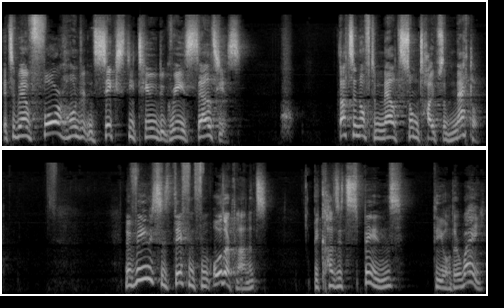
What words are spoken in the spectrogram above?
It's about 462 degrees Celsius. That's enough to melt some types of metal. Now, Venus is different from other planets because it spins the other way.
